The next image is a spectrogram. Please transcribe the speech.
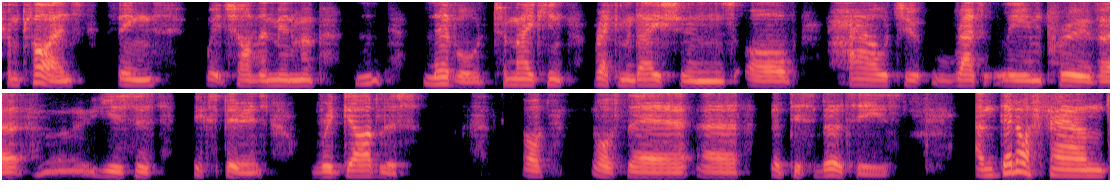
compliance, things which are the minimum level, to making recommendations of how to radically improve a user's experience, regardless of, of their uh, disabilities. And then I found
